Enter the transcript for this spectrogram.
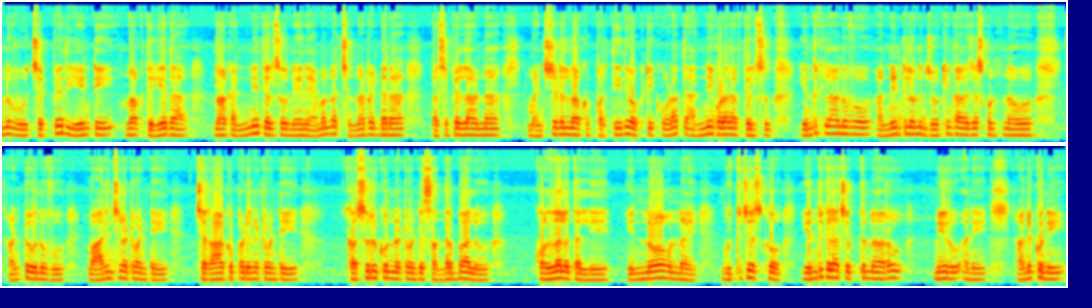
నువ్వు చెప్పేది ఏంటి? నాకు తెలియదా? నాకు అన్నీ తెలుసు. నేను ఏమన్నా చిన్న బిడ్డనా? పసిపిల్లాడినా? మంచి చెడులు నాకు ప్రతిదీ ఒకటి కూడా అన్నీ కూడా నాకు తెలుసు. ఎందుకు ఇలా నువ్వు అన్నింటిలోనూ జోక్యం కలగజేసుకుంటున్నావు? అంటూ నువ్వు వారించినటువంటి చిరాకు పడినటువంటి కసురుకున్నటువంటి సందర్భాలు కొల్లలు తల్లి ఎన్నో ఉన్నాయి. గుర్తు చేసుకో ఎందుకు ఇలా చెప్తున్నారు మీరు అని అనుకుని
